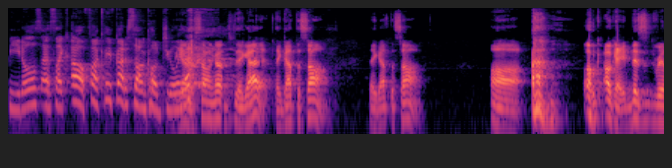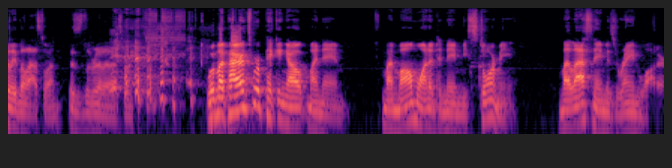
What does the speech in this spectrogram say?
Beatles, I was like, oh fuck, they've got a song called They Julia. got a song. They got it. They got the song. They got the song. Uh, okay, okay, this is really the last one. This is the really last one. When my parents were picking out my name, my mom wanted to name me Stormy. My last name is Rainwater.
